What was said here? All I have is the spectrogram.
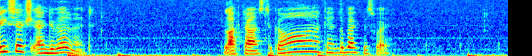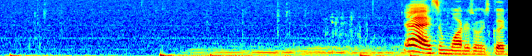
Research and development. Lockdowns to go on. I can't go back this way. Yeah, some water's always good.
